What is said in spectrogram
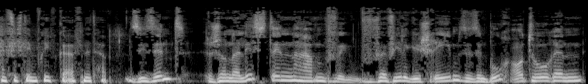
als ich den Brief geöffnet habe. Sie sind Journalistin, haben für, viele geschrieben, Sie sind Buchautorin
